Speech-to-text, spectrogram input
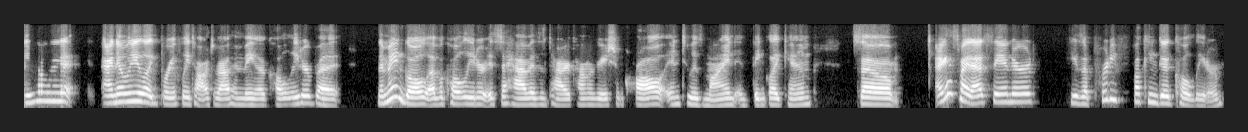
You know what? I know we like briefly talked about him being a cult leader, but the main goal of a cult leader is to have his entire congregation crawl into his mind and think like him so I guess by that standard, he's a pretty fucking good cult leader.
